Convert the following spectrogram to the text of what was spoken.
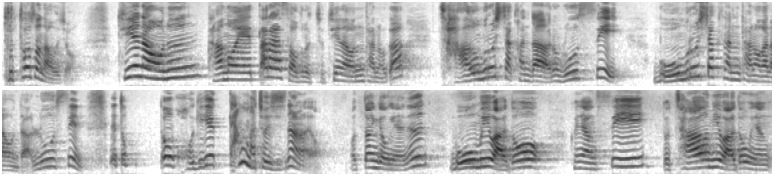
붙어서 나오죠. 뒤에 나오는 단어에 따라서 그렇죠. 뒤에 나오는 단어가 자음으로 시작한다. 그럼 루시 몸으로 시작하는 단어가 나온다. 루신. 근데 또, 또 거기에 딱 맞춰지진 않아요. 어떤 경우에는 몸이 와도 그냥 C 또 자음이 와도 그냥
